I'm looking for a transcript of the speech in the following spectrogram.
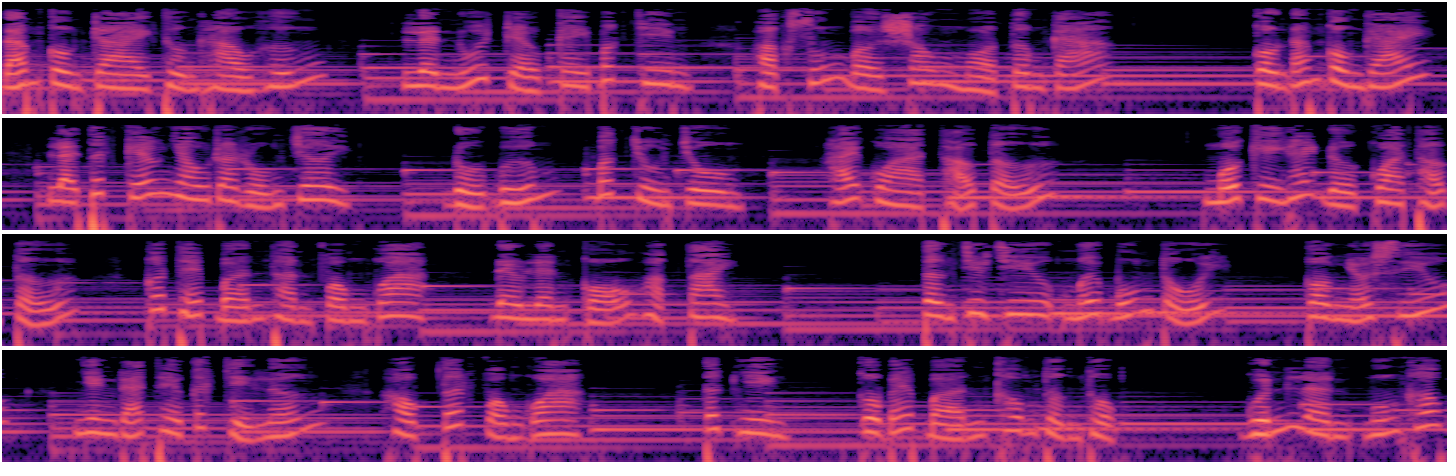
Đám con trai thường hào hứng lên núi trèo cây bắt chim hoặc xuống bờ sông mò tôm cá. Còn đám con gái lại thích kéo nhau ra ruộng chơi, đuổi bướm, bắt chuồn chuồn, hái quà thảo tử. Mỗi khi hái được qua thảo tử, có thể bệnh thành vòng qua đeo lên cổ hoặc tay. Tần chiêu chiêu mới 4 tuổi, còn nhỏ xíu nhưng đã theo các chị lớn học tết vòng qua. Tất nhiên cô bé bệnh không thuần thục, quýnh lên muốn khóc.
